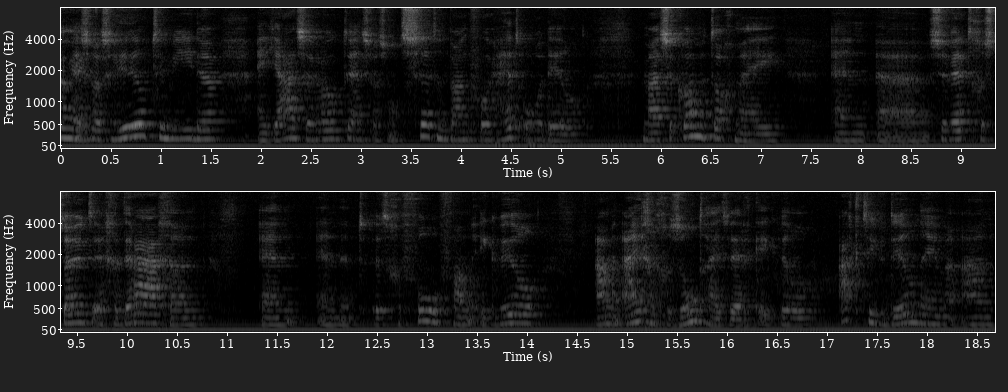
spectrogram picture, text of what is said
Oh, En ze was heel timide en ja, ze rookte en ze was ontzettend bang voor het oordeel. Maar ze kwam er toch mee en eh, ze werd gesteund en gedragen. En, en het, het gevoel van ik wil aan mijn eigen gezondheid werken. Ik wil actief deelnemen aan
